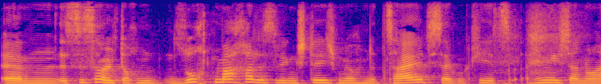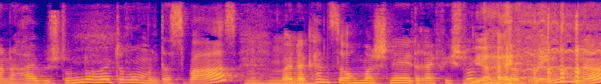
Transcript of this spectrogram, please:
Ähm, es ist halt doch ein Suchtmacher, deswegen stelle ich mir auch eine Zeit. Ich sage, okay, jetzt hänge ich da nur eine halbe Stunde heute rum und das war's. Mhm. Weil da kannst du auch mal schnell drei, vier Stunden ja. verbringen. Ne?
